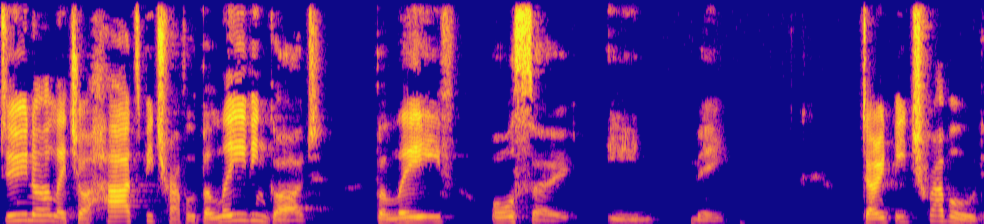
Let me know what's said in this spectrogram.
Do not let your hearts be troubled. Believe in God. Believe also in me. Don't be troubled,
